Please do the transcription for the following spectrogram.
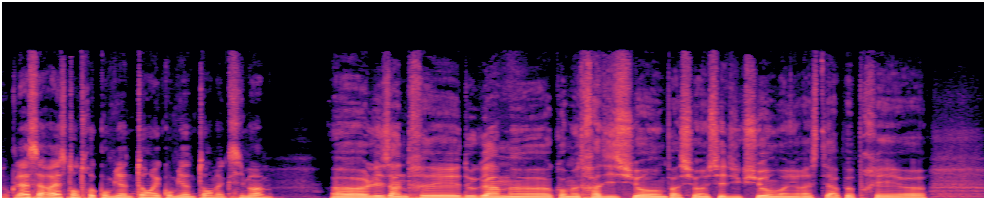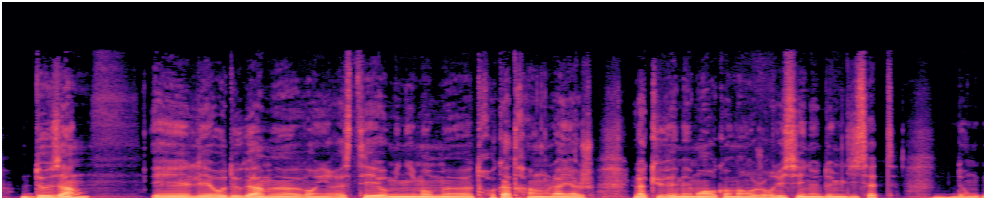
Donc là, ça reste entre combien de temps et combien de temps maximum? Euh, les entrées de gamme euh, comme Tradition, Passion et Séduction vont y rester à peu près euh, deux ans. Et les hauts de gamme euh, vont y rester au minimum euh, 3-4 ans. Là, il y a je- la cuvée mémoire qu'on vend aujourd'hui, c'est une 2017. Donc,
